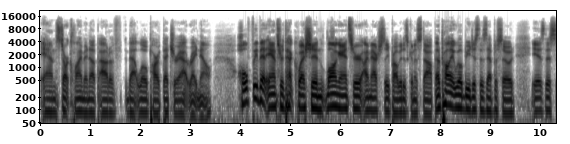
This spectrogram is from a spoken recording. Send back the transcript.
and start climbing up out of that low part that you're at right now hopefully that answered that question. Long answer. I'm actually probably just going to stop. That probably will be just this episode. Is this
